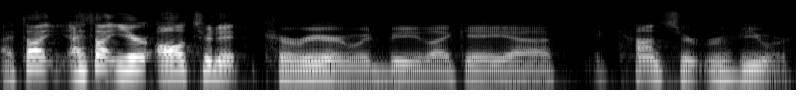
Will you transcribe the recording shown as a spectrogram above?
I thought I thought your alternate career would be like a uh, a concert reviewer.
